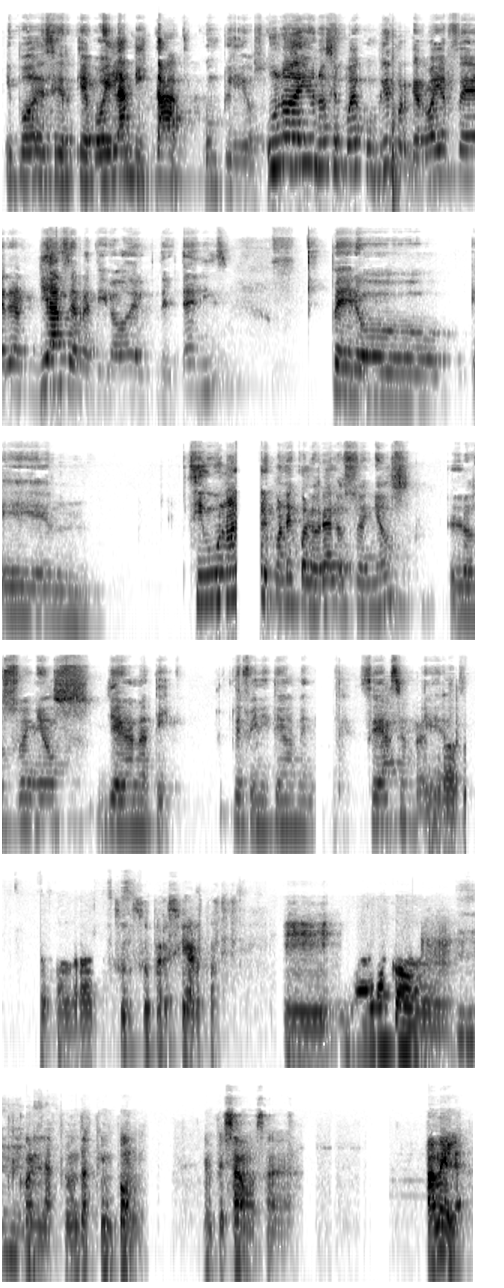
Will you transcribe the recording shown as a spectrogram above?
y puedo decir que voy la mitad cumplidos. Uno de ellos no se puede cumplir porque Roger Federer ya se retiró del, tenis, pero eh, si uno le pone color a los sueños, los sueños llegan a ti, definitivamente, se hacen realidad. Súper cierto. Y, ahora con, las preguntas ping-pong. Empezamos a ver. Pamela.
